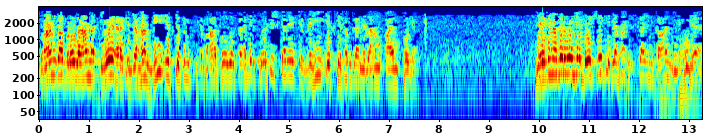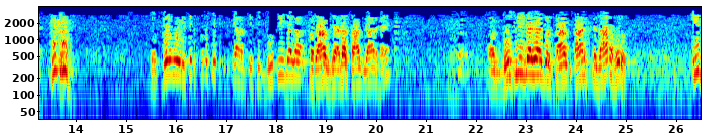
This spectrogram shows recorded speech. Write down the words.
قرآن کا پروگرام یہ ہے کہ جہاں بھی اس قسم کی بات ہو، وہ پہلے کوشش کرے کہ وہی اس قسم کا نظام قائم ہو جائے۔ لیکن اگر وہ یہ دیکھے کہ جہاں اس کا امکان نہیں ہے، تو پھر وہ اسے سوچے کہ کیا کسی دوسری جگہ فضا زیادہ سازگار ہے؟ اور دوسری جگہ جو سازگار فضا ہو اس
